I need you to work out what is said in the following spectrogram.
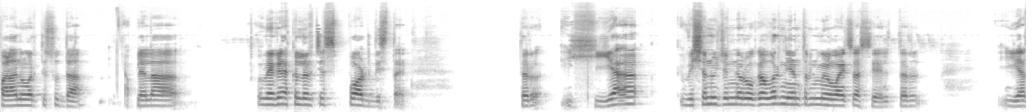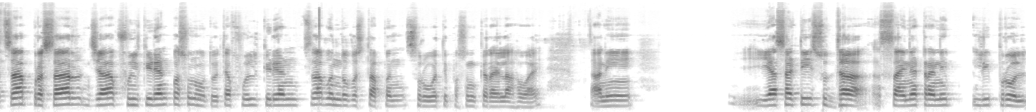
फळांवरती सुद्धा आपल्याला वेगळ्या कलरचे स्पॉट दिसत आहेत तर या विषाणूजन्य रोगावर नियंत्रण मिळवायचं असेल तर याचा प्रसार ज्या फुलकिड्यांपासून होतो त्या फुलकिड्यांचा बंदोबस्त आपण सुरुवातीपासून करायला हवा आहे आणि यासाठी सुद्धा सायनाट्रॅनिलिप्रोल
